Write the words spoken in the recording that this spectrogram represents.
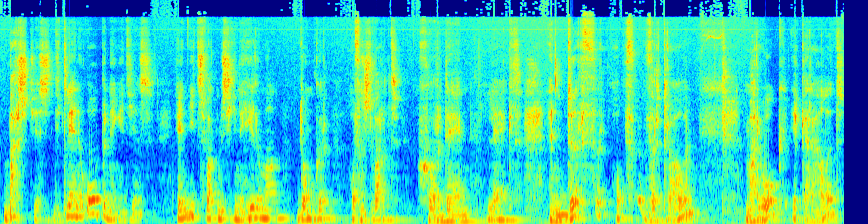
barstjes, die kleine openingetjes in iets wat misschien helemaal donker of een zwart gordijn lijkt. En durf erop vertrouwen, maar ook, ik herhaal het,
